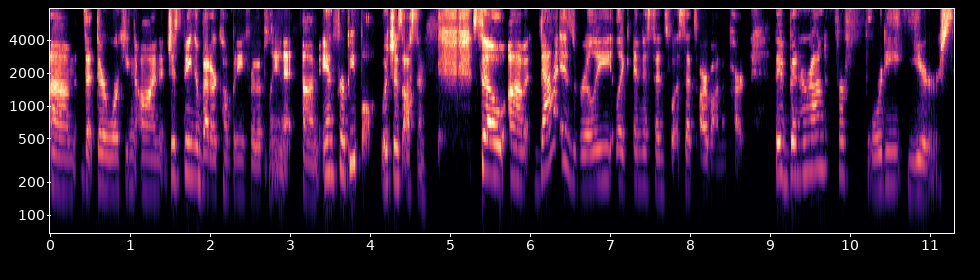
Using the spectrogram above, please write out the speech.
um, that they're working on just being a better company for the planet um, and for people, which is awesome. So um, that is really, like, in a sense, what sets Arbonne apart. They've been around for 40 years.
